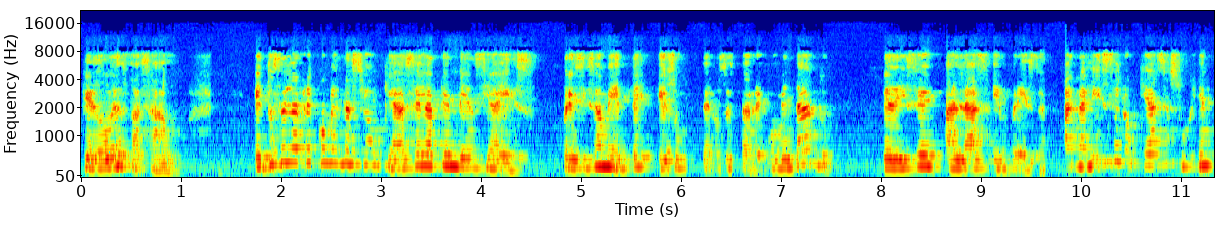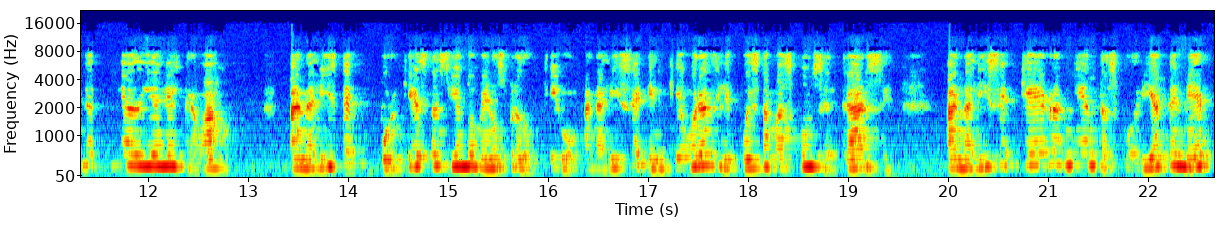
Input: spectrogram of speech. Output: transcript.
quedó desfasado. Entonces la recomendación que hace la tendencia es precisamente eso que usted nos está recomendando. Le dice a las empresas, analice lo que hace su gente día a día en el trabajo, analice por qué está siendo menos productivo, analice en qué horas le cuesta más concentrarse, analice qué herramientas podría tener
